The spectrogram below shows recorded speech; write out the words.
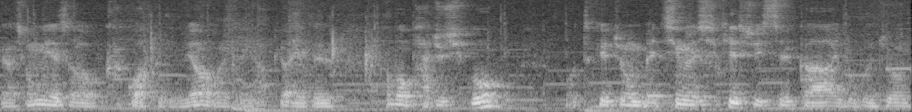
제가 정리해서 갖고 왔거든요. 그래서 이 학교 아이들 한번 봐주시고 어떻게 좀 매칭을 시킬 수 있을까 이 부분 좀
